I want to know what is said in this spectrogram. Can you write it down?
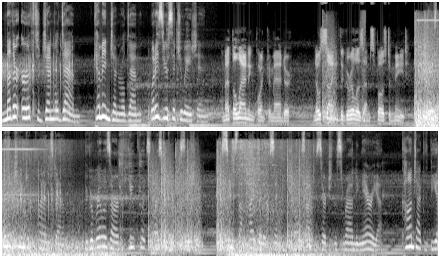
Mother Earth to General Dem. Come in, General Dem. What is your situation? I'm at the landing point, Commander. No sign of the guerrillas I'm supposed to meet. There's been a change of plans, Dem. The guerrillas are a few clicks west of your position. It seems the hybrid have sent patrols out to search the surrounding area. Contact with the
